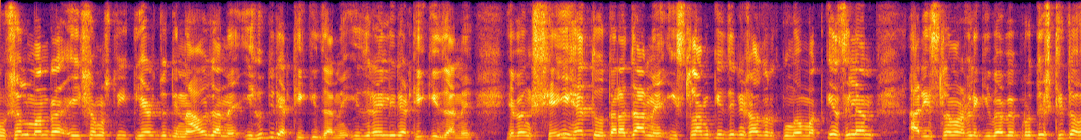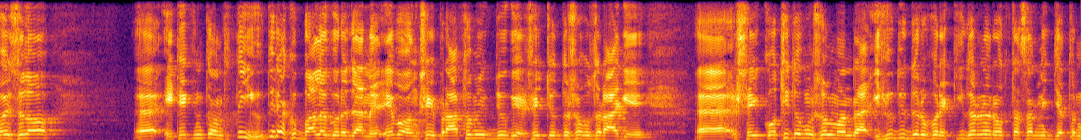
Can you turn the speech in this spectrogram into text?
মুসলমানরা এই সমস্ত ইতিহাস যদি নাও জানে, ইহুদিরা ঠিকই জানে, ইসরায়েলিরা ঠিকই জানে, এবং সেই হেতু তারা জানে, ইসলাম কি জিনিস হজরত মুহাম্মদ কে ছিলেন, আর ইসলাম আসলে কীভাবে প্রতিষ্ঠিত হয়েছিল এটা কিন্তু অন্তত ইহুদিরা খুব ভালো করে জানে, এবং সেই প্রাথমিক যুগে, সেই চোদ্দোশো বছর আগে সেই কথিত মুসলমানরা ইহুদিদের উপরে কী ধরনের অত্যাচার নির্যাতন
